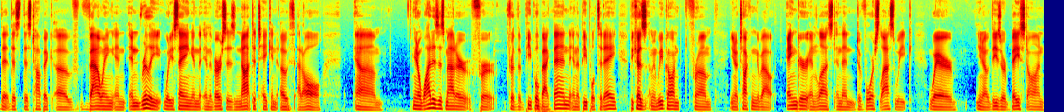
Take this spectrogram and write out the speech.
That this this topic of vowing and and really what he's saying in the in the verse is not to take an oath at all. Um, you know, why does this matter for for the people back then and the people today? Because I mean, we've gone from you know talking about anger and lust and then divorce last week, where you know these are based on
